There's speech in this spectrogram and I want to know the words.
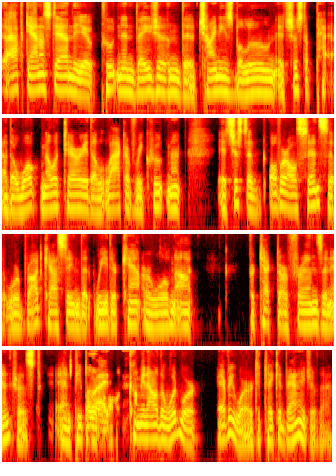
Afghanistan, the Putin invasion, the Chinese balloon. It's just a the woke military, the lack of recruitment. It's just an overall sense that we're broadcasting that we either can't or will not protect our friends and interest, and people right. are coming out of the woodwork everywhere to take advantage of that.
